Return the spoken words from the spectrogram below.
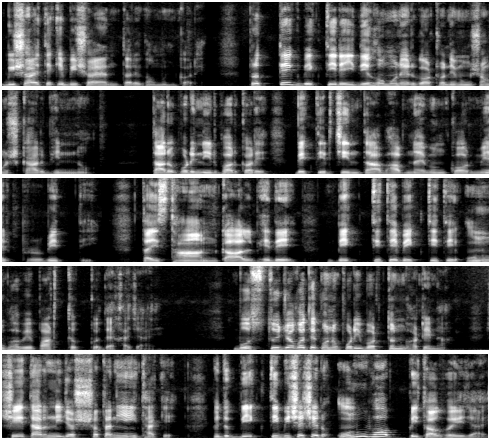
বিষয় থেকে বিষয়ান্তরে গমন করে। প্রত্যেক ব্যক্তির এই দেহ মনের গঠন এবং সংস্কার ভিন্ন। তার উপরে নির্ভর করে ব্যক্তির চিন্তা, ভাবনা এবং কর্মের প্রবৃত্তি। তাই স্থান, কাল, ভেদে ব্যক্তিতে ব্যক্তিতে অনুভবে পার্থক্য দেখা যায়। বস্তু জগতে কোনো পরিবর্তন ঘটে না। সে তার নিজস্বতা নিয়েই থাকে। কিন্তু ব্যক্তি বিশেষের অনুভব পৃথক হয়ে যায়।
